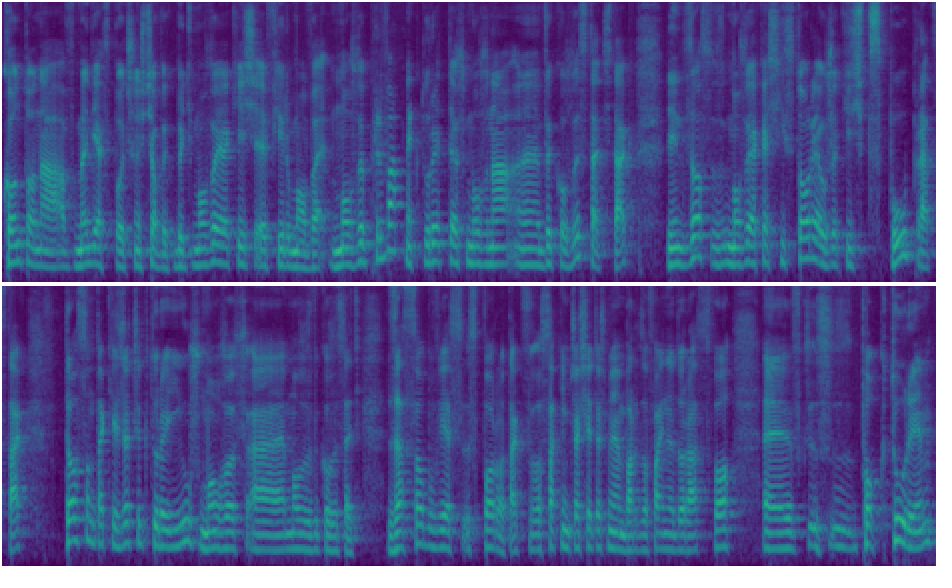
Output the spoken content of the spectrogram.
Konto na, w mediach społecznościowych, być może jakieś e, firmowe, może prywatne, które też można e, wykorzystać, tak? Więc może jakaś historia, już jakiś współprac, tak? To są takie rzeczy, które już możesz, e, możesz wykorzystać. Zasobów jest sporo, tak? W ostatnim czasie też miałem bardzo fajne doradztwo, e, w, po którym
